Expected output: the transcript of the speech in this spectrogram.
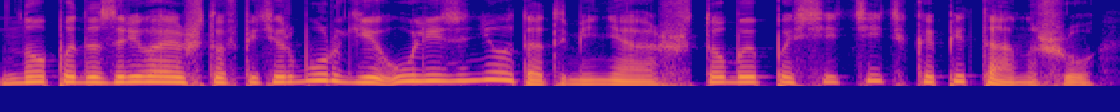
но подозреваю, что в Петербурге улизнет от меня, чтобы посетить капитаншу —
